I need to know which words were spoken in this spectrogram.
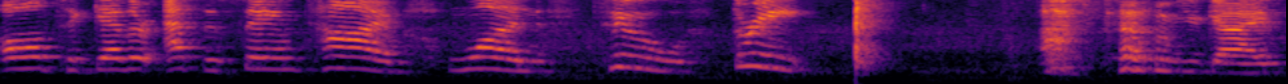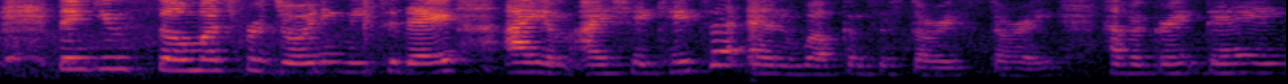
all together at the same time. One, two, three. Awesome, you guys. Thank you so much for joining me today. I am Aisha Keita and welcome to Story Story. Have a great day.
